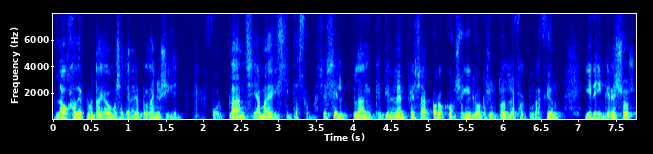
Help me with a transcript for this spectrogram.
la hoja de ruta que vamos a tener para el año siguiente. El plan se llama de distintas formas. Es el plan que tiene la empresa para conseguir los resultados de facturación y de ingresos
